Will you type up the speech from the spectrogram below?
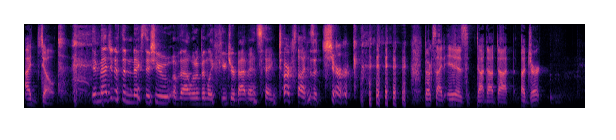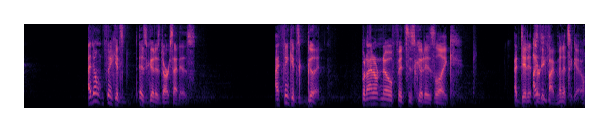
I don't. Imagine if the next issue of that would have been like future Batman saying Darkseid is a jerk. Darkseid is dot dot dot a jerk. I don't think it's as good as Darkseid is. I think it's good, but I don't know if it's as good as like I did it I think- 35 minutes ago.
